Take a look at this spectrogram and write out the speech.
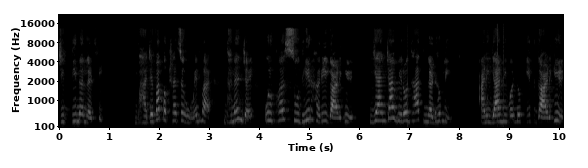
जिद्दीनं लढली. भाजपा पक्षाचे उमेदवार धनंजय उर्फ सुधीर हरी गाडगीळ यांच्या विरोधात लढवली. आणि या निवडणुकीत गाडगीळ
